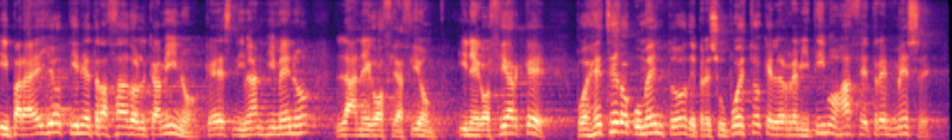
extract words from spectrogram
Y para ello tiene trazado el camino, que es ni más ni menos la negociación. ¿Y negociar qué? Pues este documento de presupuesto que le remitimos hace tres meses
